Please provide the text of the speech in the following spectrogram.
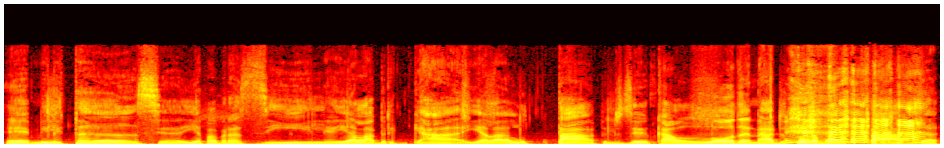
é, militância, ia para Brasília, ia lá brigar, ia lá lutar pelo direitos, calor danado, toda montada.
